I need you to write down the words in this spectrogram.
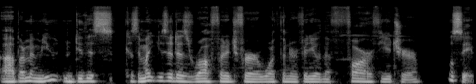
Uh, but I'm going to mute and do this because I might use it as raw footage for a War Thunder video in the far future. We'll see.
